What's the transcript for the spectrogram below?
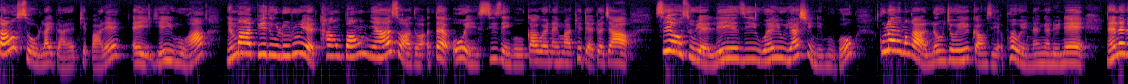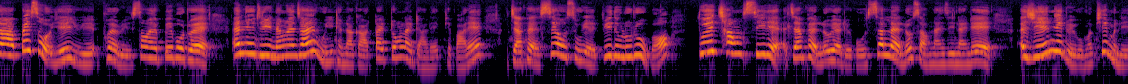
တောင်းဆိုလိုက်တာလည်းဖြစ်ပါတယ်။အဲ့ဒီရေးယူမှုဟာမြန်မာပြည်သူလူထုရဲ့ထောင်ပေါင်းများစွာသောအသက်အိုးအိမ်စီးစိမ်ကိုကာကွယ်နိုင်မှာဖြစ်တဲ့အတွက်ကြောင့် စစ်အုပ်စုရဲ့လေရင်စီဝယ်ယူရရှိနေမှုကိုကုလသမဂ္ဂလုံခြုံရေးကောင်စီအဖွဲ့ဝင်နိုင်ငံတွေနဲ့နိုင်ငံတကာပိတ်ဆို့ရေးယူရေးအဖွဲ့တွေဆောင်ရွက်ပေးဖို့အတွက် NUG နိုင်ငံခြားရေးဝန်ကြီးဌာနကတိုက်တွန်းလိုက်တာလည်းဖြစ်ပါတယ်။အကြံဖက်စစ်အုပ်စုရဲ့ပြည်သူလူထုပေါ်သွေးချောင်းစီးတဲ့အကြမ်းဖက်လုပ်ရက်တွေကိုဆက်လက်လှုပ်ဆောင်နိုင်စေနိုင်တဲ့အရင်းမြစ်တွေကိုမဖြစ်မနေ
